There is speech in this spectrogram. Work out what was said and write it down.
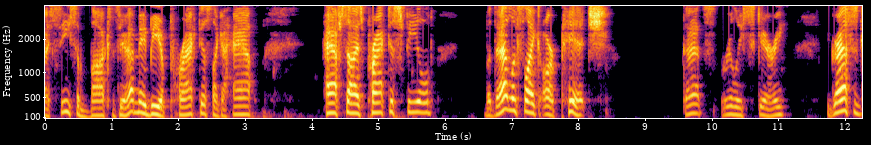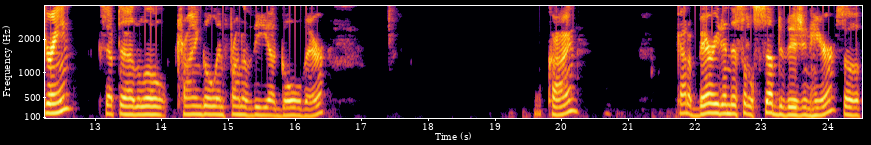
I see some boxes here. That may be a practice, like a half half size practice field. But that looks like our pitch. That's really scary. The grass is green, except uh, the little triangle in front of the uh, goal there. Okay. Kind of buried in this little subdivision here. So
